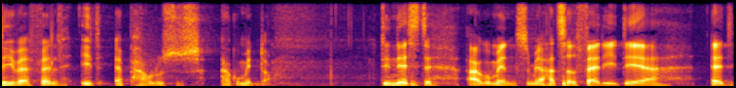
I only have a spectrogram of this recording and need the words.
Det er i hvert fald et af Paulus' argumenter. Det næste argument, som jeg har taget fat i, det er, at,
